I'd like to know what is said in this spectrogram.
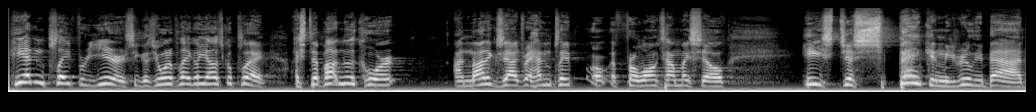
He hadn't played for years. He goes, You want to play? I go, Yeah, let's go play. I step out into the court. I'm not exaggerating. I hadn't played uh, for a long time myself. He's just spanking me really bad.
